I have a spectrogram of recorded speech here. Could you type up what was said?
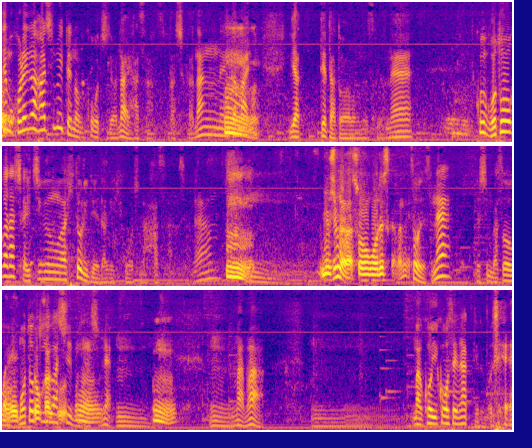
でも、これが初めてのコーチではないはずなんです。確か何年か前にやってたとは思うんですけどね。この後藤が確か一軍は一人で打撃コーチのはずなんですよね。うん。吉村が総合ですからね。そうですね。吉村総合。元木は格守備だしね。うん。うん。うん、まあまあ、うん、まあこういう構成になってるので、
